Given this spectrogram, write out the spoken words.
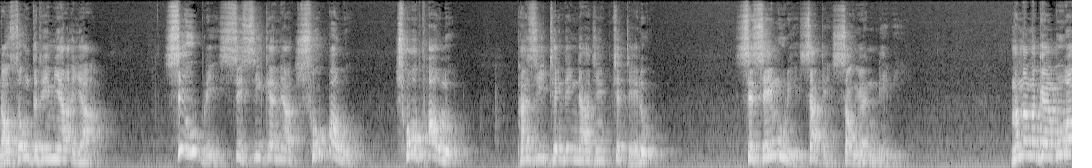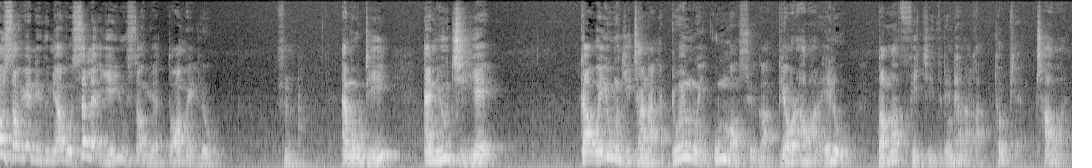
နောက်ဆုံးသတင်းများအရာ စစ်ဥပဒေစစ်စည်းကမ်းများချိုးပေါက်လို့ချိုးဖောက်လို့ဖမ်းဆီးထိန်းသိမ်းထားခြင်းဖြစ်တယ်လို့စစ်ဆေးမှုတွေစတင်ဆောင်ရွက်နေပြီမမမကန်ပူပေါင်းဆောင်ရွက်နေသူများကိုဆက်လက်အရေးယူဆောင်ရွက်သွားမယ်လို့ MOD NUG ရဲ့ကာဝေးဝန်ကြီးဌာနအတွင်းဝင်ဦးမောင်ဆွေကပြောထားပါတယ်လို့ဗမာဖီဂျီသတင်းဌာနကထုတ်ပြန်ထားပါတယ်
